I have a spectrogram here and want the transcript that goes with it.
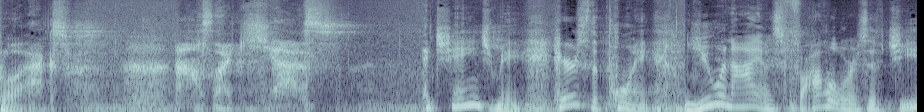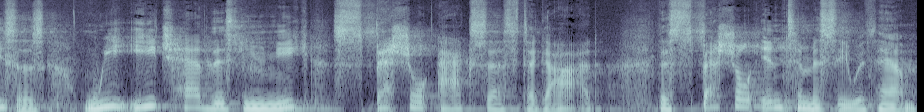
relax. I was like, yes. It changed me. Here's the point you and I, as followers of Jesus, we each have this unique, special access to God, this special intimacy with Him.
